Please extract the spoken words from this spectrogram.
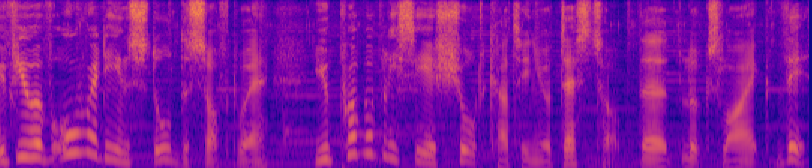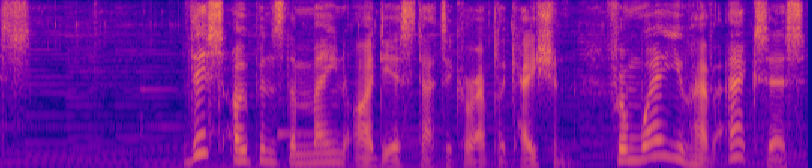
if you have already installed the software, you probably see a shortcut in your desktop that looks like this. This opens the main Idea Statica application, from where you have access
